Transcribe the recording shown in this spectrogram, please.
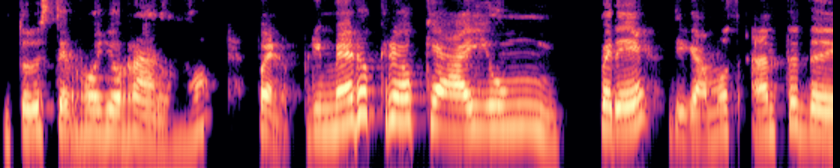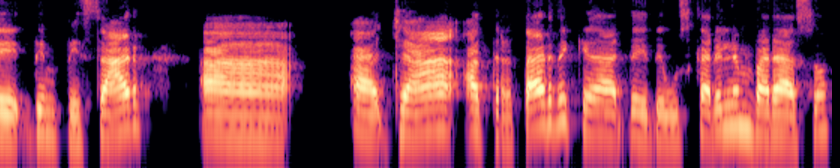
y todo este rollo raro, ¿no? Bueno, primero creo que hay un pre, digamos, antes de, empezar a, ya a tratar de quedar, de, de, buscar el embarazo,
